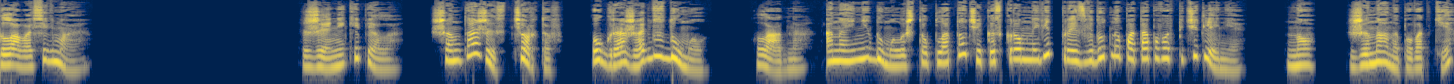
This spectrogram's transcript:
Глава седьмая. Женя кипела. Шантажист чертов. Угрожать вздумал. Ладно, она и не думала, что платочек и скромный вид произведут на Потапова впечатление. Но жена на поводке?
